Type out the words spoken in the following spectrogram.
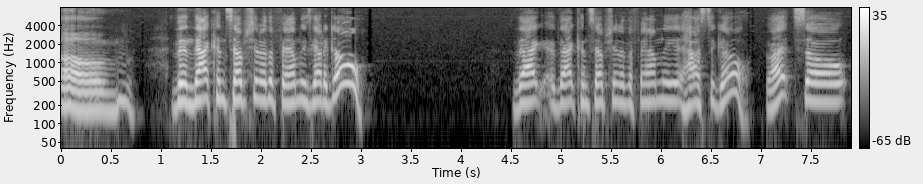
um, then that conception of the family's got to go. That that conception of the family has to go, right? So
